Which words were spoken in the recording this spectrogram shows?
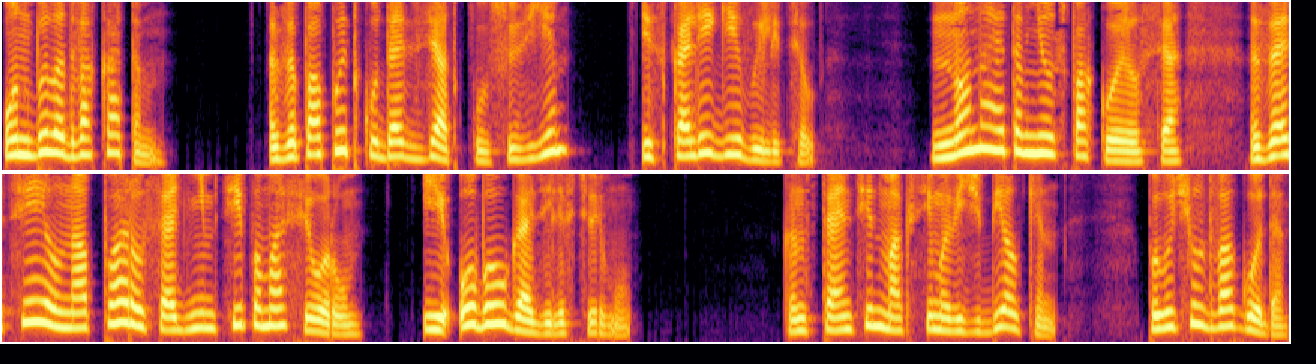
он был адвокатом. За попытку дать взятку судье из коллегии вылетел. Но на этом не успокоился. Затеял на пару с одним типом аферу, и оба угодили в тюрьму. Константин Максимович Белкин получил два года.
